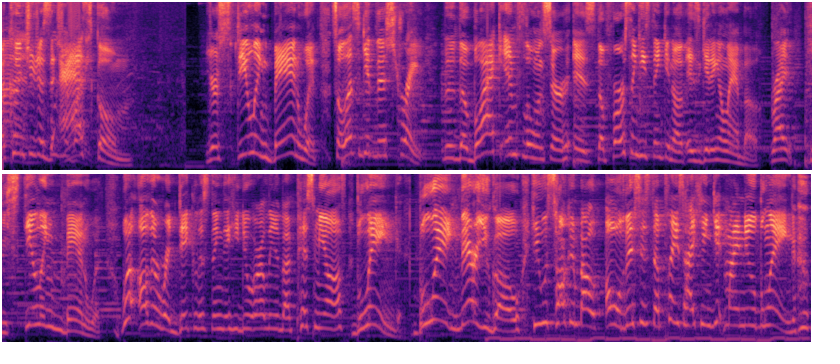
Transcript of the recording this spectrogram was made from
on. Why couldn't you just Who's ask him? You're stealing bandwidth. So let's get this straight. The, the black influencer is the first thing he's thinking of is getting a Lambo, right? He's stealing bandwidth. What other ridiculous thing did he do earlier that pissed me off? Bling. Bling. There you go. He was talking about, oh, this is the place I can get my new bling.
